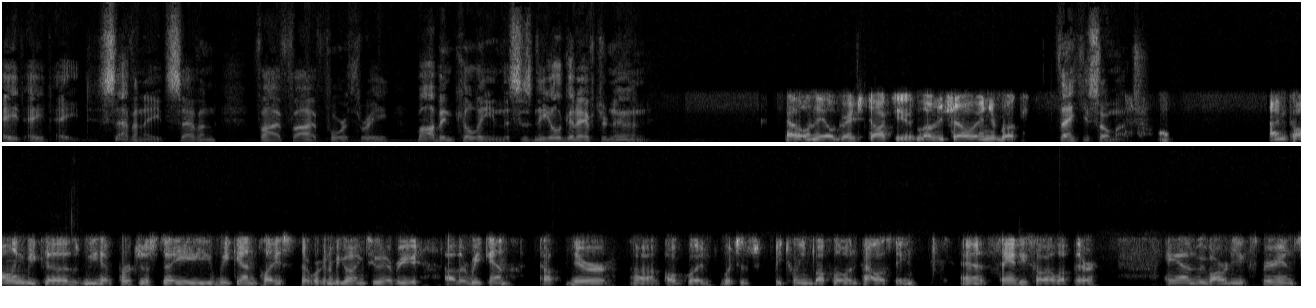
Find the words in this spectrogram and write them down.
888 787 5543. Bob and Colleen, this is Neil. Good afternoon. Hello, Neil. Great to talk to you. Love your show and your book. Thank you so much. I'm calling because we have purchased a weekend place that we're going to be going to every other weekend up near uh, Oakwood, which is between Buffalo and Palestine, and it's sandy soil up there. And we've already experienced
